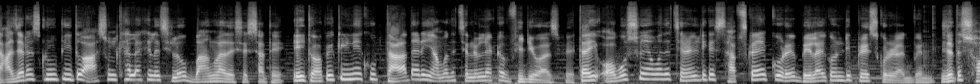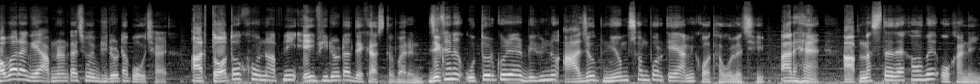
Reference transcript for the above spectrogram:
লাজারাস গ্রুপটি তো আসল খেলা খেলেছিল বাংলাদেশের সাথে। এই টপিকটি নিয়ে খুব তাড়াতাড়ি আমাদের চ্যানেলে একটা ভিডিও আসবে। তাই অবশ্যই আমাদের চ্যানেলটিকে সাবস্ক্রাইব করে বেল আইকনটি প্রেস করে রাখবেন, যাতে সবার আগে আপনার কাছে ওই ভিডিওটা পৌঁছায়। আর ততক্ষণ আপনি এই ভিডিওটা দেখে আসতে পারেন, যেখানে উত্তর কোরিয়ার বিভিন্ন আজব নিয়ম সম্পর্কে আমি কথা বলেছি। আর হ্যাঁ আপনার সাথে দেখা হবে ওখানেই।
